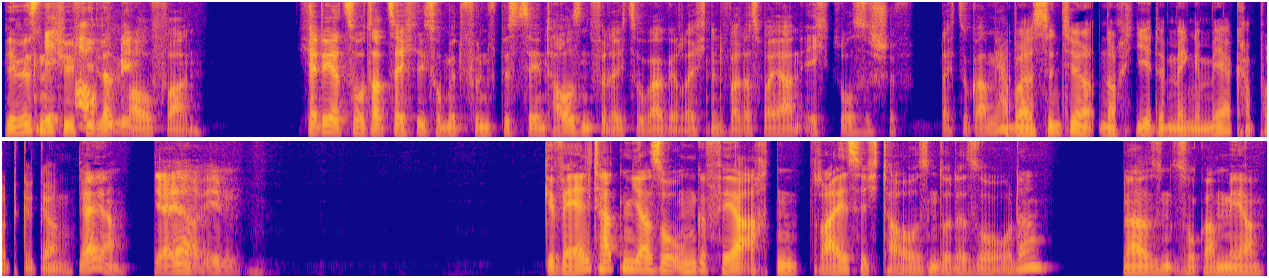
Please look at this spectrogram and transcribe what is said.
wir wissen nicht, wie Ich auch viele da nicht. drauf waren. Ich hätte jetzt so tatsächlich so mit 5.000 bis 10.000 vielleicht sogar gerechnet, weil das war ja ein echt großes Schiff. Vielleicht sogar mehr. Aber es sind ja noch jede Menge mehr kaputt gegangen. ja, ja. Ja, ja, eben. Gewählt hatten ja so ungefähr 38.000 oder so, oder? Na, sind sogar mehr.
